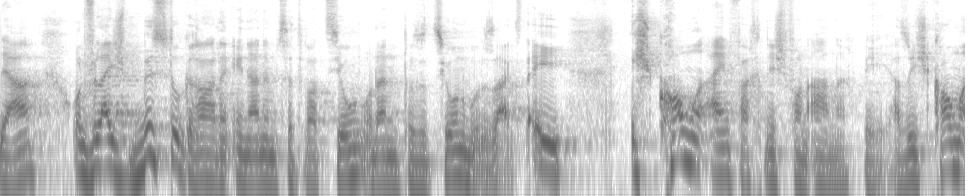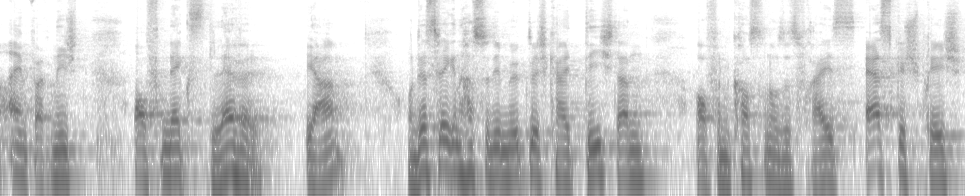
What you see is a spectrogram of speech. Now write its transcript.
Ja? Und vielleicht bist du gerade in einer Situation oder einer Position, wo du sagst, ey, ich komme einfach nicht von A nach B. Also ich komme einfach nicht auf Next Level. Ja? Und deswegen hast du die Möglichkeit, dich dann auf ein kostenloses freies Erstgespräch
